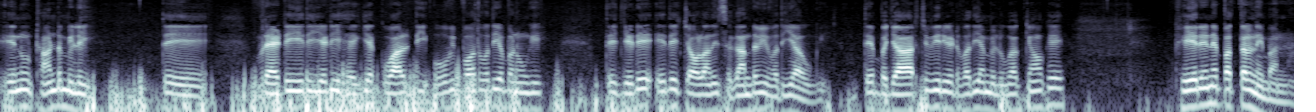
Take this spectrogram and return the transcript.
ਇਹਨੂੰ ਠੰਡ ਮਿਲੀ ਤੇ ਵੈਰਾਈਟੀ ਦੀ ਜਿਹੜੀ ਹੈਗੀ ਆ ਕੁਆਲਿਟੀ ਉਹ ਵੀ ਬਹੁਤ ਵਧੀਆ ਬਣੂਗੀ ਤੇ ਜਿਹੜੇ ਇਹਦੇ ਚੌਲਾਂ ਦੀ ਸੁਗੰਧ ਵੀ ਵਧੀਆ ਆਊਗੀ ਤੇ ਬਾਜ਼ਾਰ 'ਚ ਵੀ ਰੇਟ ਵਧੀਆ ਮਿਲੂਗਾ ਕਿਉਂਕਿ ਫੇਰ ਇਹਨੇ ਪੱਤਲ ਨਹੀਂ ਬਣਨਾ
